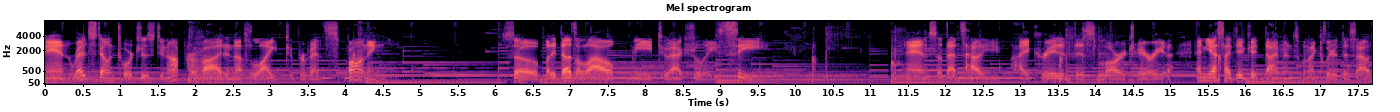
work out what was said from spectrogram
and redstone torches do not provide enough light to prevent spawning so, but it does allow me to actually see. And so that's how you, I created this large area. And yes, I did get diamonds when I cleared this out.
